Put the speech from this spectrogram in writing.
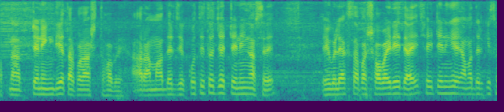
আপনার ট্রেনিং দিয়ে তারপর আসতে হবে। আর আমাদের যে কথিত যে ট্রেনিং আছে, এগুলো এক চাপা সবাইরই দেয়। সেই ট্রেনিংয়ে আমাদের কিছু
